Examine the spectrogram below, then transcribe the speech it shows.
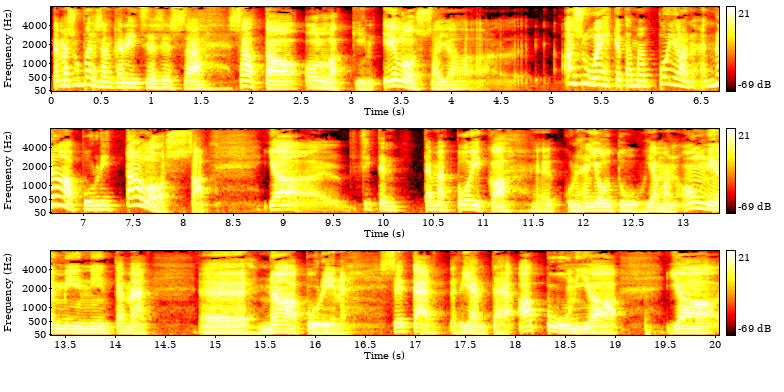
tämä supersankari itse asiassa saattaa ollakin elossa ja asuu ehkä tämän pojan naapuritalossa. Ja sitten tämä poika, kun hän joutuu hieman ongelmiin, niin tämä naapurin setä rientää apuun ja, ja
